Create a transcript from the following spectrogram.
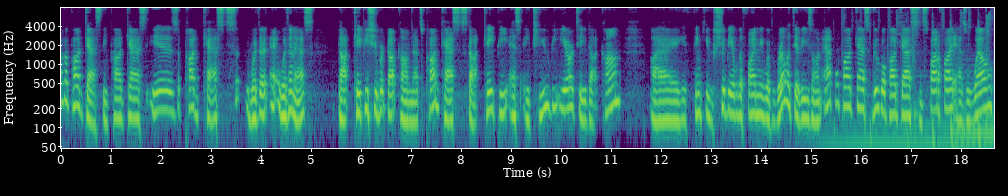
Have a podcast. The podcast is podcasts with a with an S dot kpschubert.com. That's podcasts.kpschubert.com. I think you should be able to find me with relative ease on Apple Podcasts, Google Podcasts, and Spotify as well.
